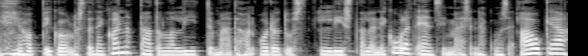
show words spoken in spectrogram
Ja oppikoulusta, joten kannattaa tulla liittymään tähän odotuslistalle, niin kuulet ensimmäisenä, kun se aukeaa.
